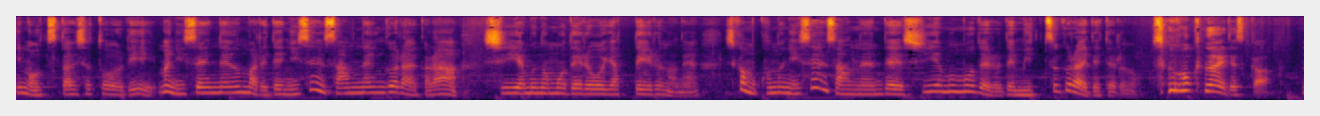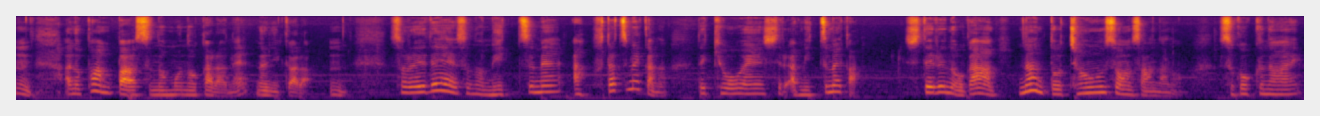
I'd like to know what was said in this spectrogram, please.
今お伝えした通り、まあ、2000年生まれで2003年ぐらいから CM のモデルをやっているのね。しかもこの2003年で CM モデルで3つぐらい出てるの。すごくないですか？うん、あのパンパースのものからね何から、うん、それでその3つ目あ2つ目かな。で共演してるあ3つ目か。してるのがなんとチョン・ウソンさんなの。すごくない？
